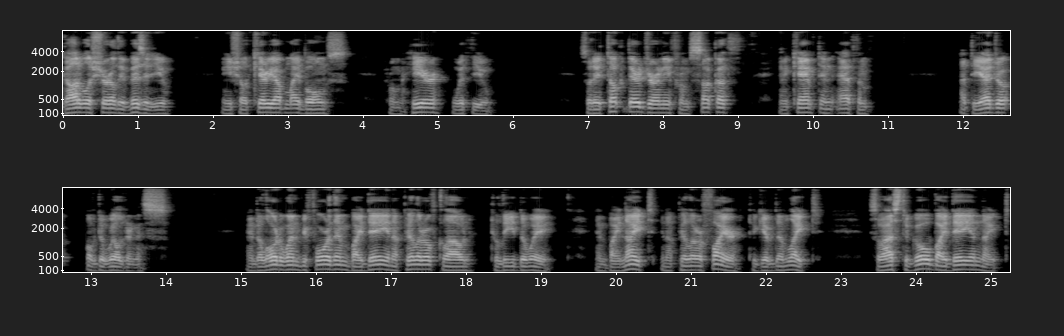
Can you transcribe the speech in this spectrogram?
God will surely visit you, and you shall carry up my bones from here with you. So they took their journey from Succoth and camped in Etham at the edge of the wilderness. And the Lord went before them by day in a pillar of cloud to lead the way, and by night in a pillar of fire to give them light, so as to go by day and night.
